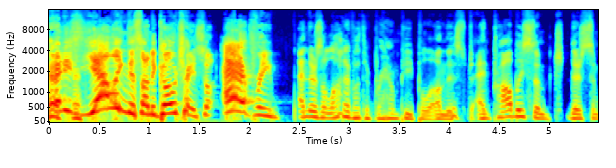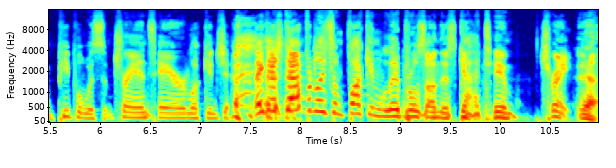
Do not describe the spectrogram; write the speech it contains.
and he's yelling this on the go train. So every and there's a lot of other brown people on this, and probably some there's some people with some trans hair looking shit. Like there's definitely some fucking liberals on this goddamn train. Yeah.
